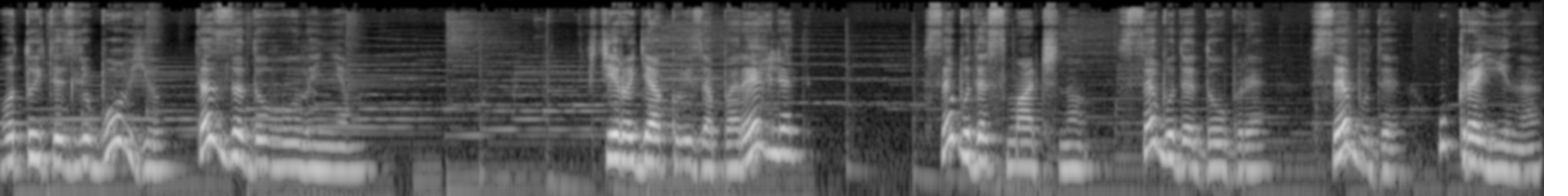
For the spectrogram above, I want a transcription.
Готуйте з любов'ю та з задоволенням. Щиро дякую за перегляд. Все буде смачно, все буде добре, все буде Україна.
